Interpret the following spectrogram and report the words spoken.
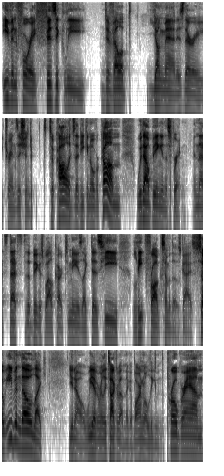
even for a physically developed young man, is there a transition to, to college that he can overcome without being in the spring? And that's that's the biggest wild card to me is like, does he leapfrog some of those guys? So even though like you know, we haven't really talked about Micah Barnwell leaving the program.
